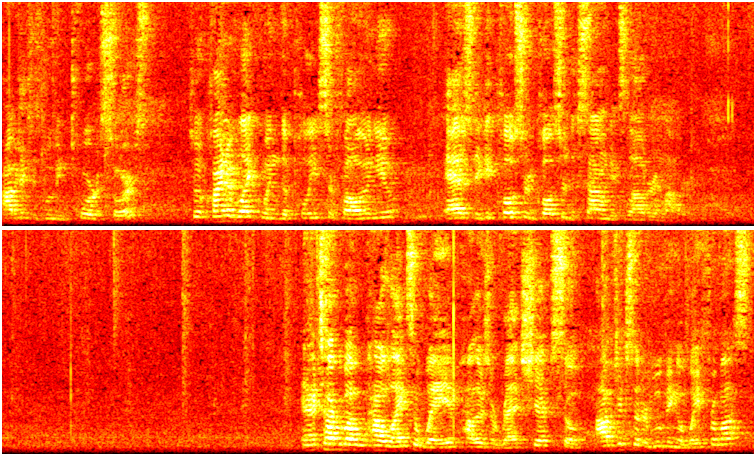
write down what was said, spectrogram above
object is moving toward a source. So kind of like when the police are following you, as they get closer and closer, the sound gets louder and louder. And I talk about how light's a wave, how there's a redshift. So objects that are moving away from us,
